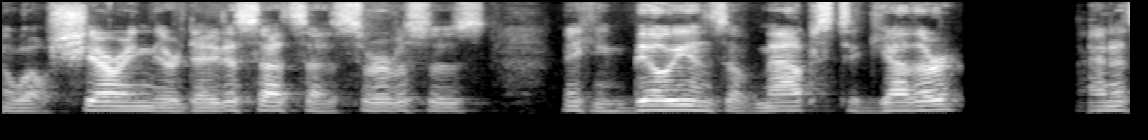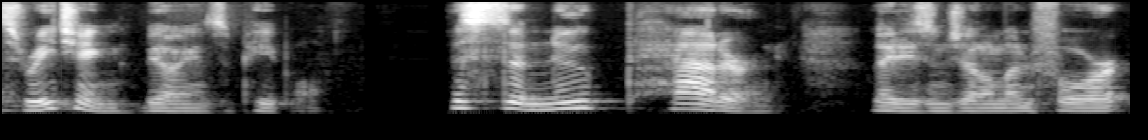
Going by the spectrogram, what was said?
uh, well, sharing their data sets as services, making billions of maps together, and it's reaching billions of people. This is a new pattern, ladies and gentlemen, for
